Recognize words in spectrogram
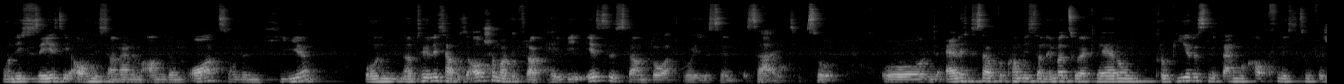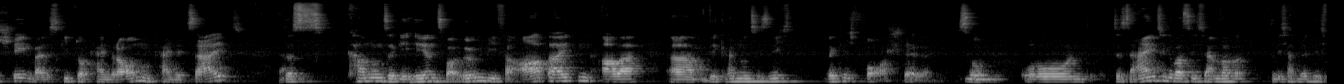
Und ich sehe sie auch nicht an einem anderen Ort, sondern hier. Und natürlich habe ich auch schon mal gefragt, hey, wie ist es dann dort, wo ihr sind, seid? So. Und ehrlich gesagt bekomme ich dann immer zur Erklärung, probiere es mit deinem Kopf nicht zu verstehen, weil es gibt doch keinen Raum und keine Zeit. Das kann unser Gehirn zwar irgendwie verarbeiten, aber ähm, wir können uns es nicht wirklich vorstellen. So. Mhm. Und das Einzige, was ich einfach, und ich habe wirklich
